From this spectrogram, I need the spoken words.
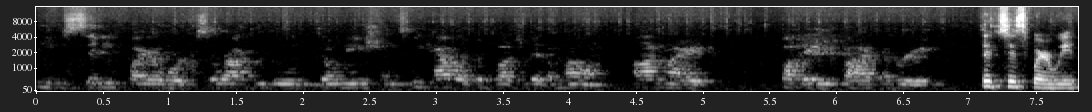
the city fireworks, the rock and roll donations, we have like a budgeted amount on my Fund eighty-five every. That's just where we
